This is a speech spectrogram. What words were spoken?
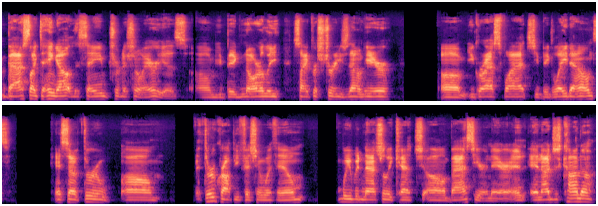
bass like to hang out in the same traditional areas. Um, you big gnarly cypress trees down here, um, you grass flats, you big laydowns, and so through um, through crappie fishing with him, we would naturally catch um, bass here and there, and and I just kind of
